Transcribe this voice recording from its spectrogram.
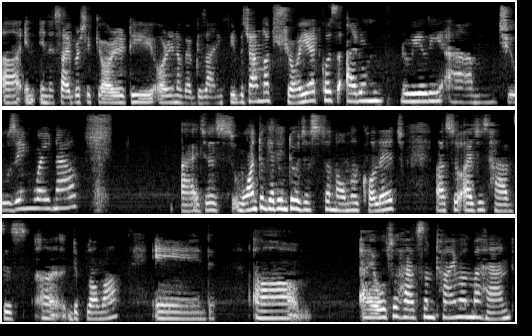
uh, in, in a cybersecurity or in a web designing field which i'm not sure yet because i don't really am choosing right now. I just want to get into just a normal college, uh, so I just have this uh, diploma, and um, I also have some time on my hand,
